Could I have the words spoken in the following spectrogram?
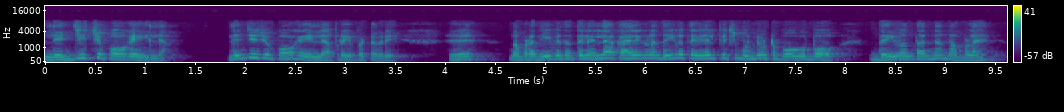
ലജ്ജിച്ചു പോകയില്ല. ലജ്ജിച്ചു പോകയില്ല പ്രിയപ്പെട്ടവരെ. നമ്മുടെ ജീവിതത്തിൽ എല്ലാ കാര്യങ്ങളും ദൈവത്തെ ഏൽപ്പിച്ച് മുന്നോട്ട് പോകുമ്പോൾ ദൈവം തന്നെ നമ്മളെ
